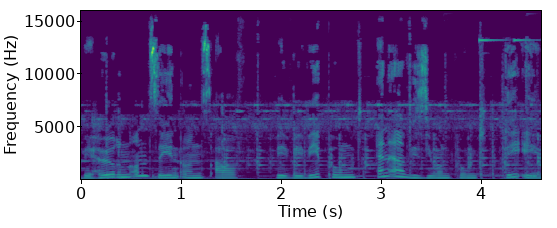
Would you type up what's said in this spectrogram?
Wir hören und sehen uns auf www.nrvision.de.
